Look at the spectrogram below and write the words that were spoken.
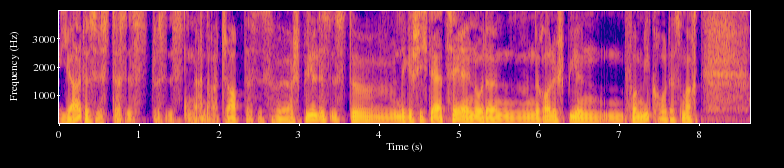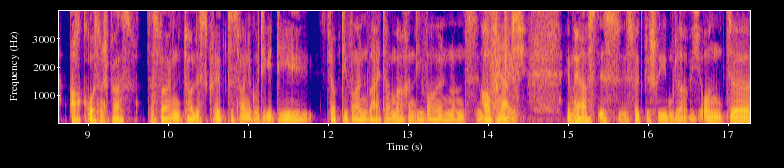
Ja, das ist, das ist, das ist ein anderer Job. Das ist Hörspiel, das ist äh, eine Geschichte erzählen oder eine Rolle spielen vom Mikro. Das macht auch großen Spaß. Das war ein tolles Skript, das war eine gute Idee. Ich glaube, die wollen weitermachen, die wollen uns im. Herbst. Im Herbst ist, es wird geschrieben, glaube ich. Und äh,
